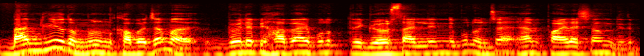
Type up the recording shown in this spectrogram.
Ben biliyordum bunun kabaca ama böyle bir haber bulup da görsellerini bulunca hem paylaşalım dedim.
